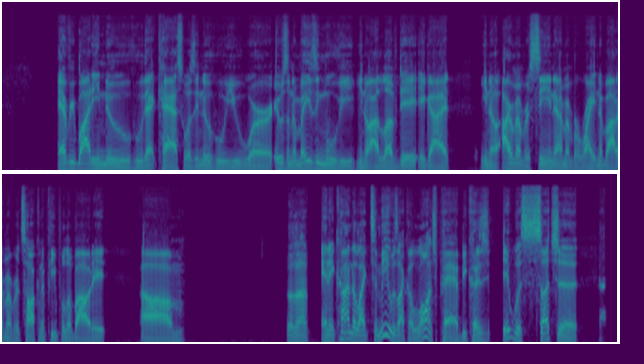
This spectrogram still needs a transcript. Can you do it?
everybody knew who that cast was. They knew who you were. It was an amazing movie. You know, I loved it. It got, you know, I remember seeing it. I remember writing about it. I remember talking to people about it. Um, and it kind of like to me it was like a launch pad because it was such a,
